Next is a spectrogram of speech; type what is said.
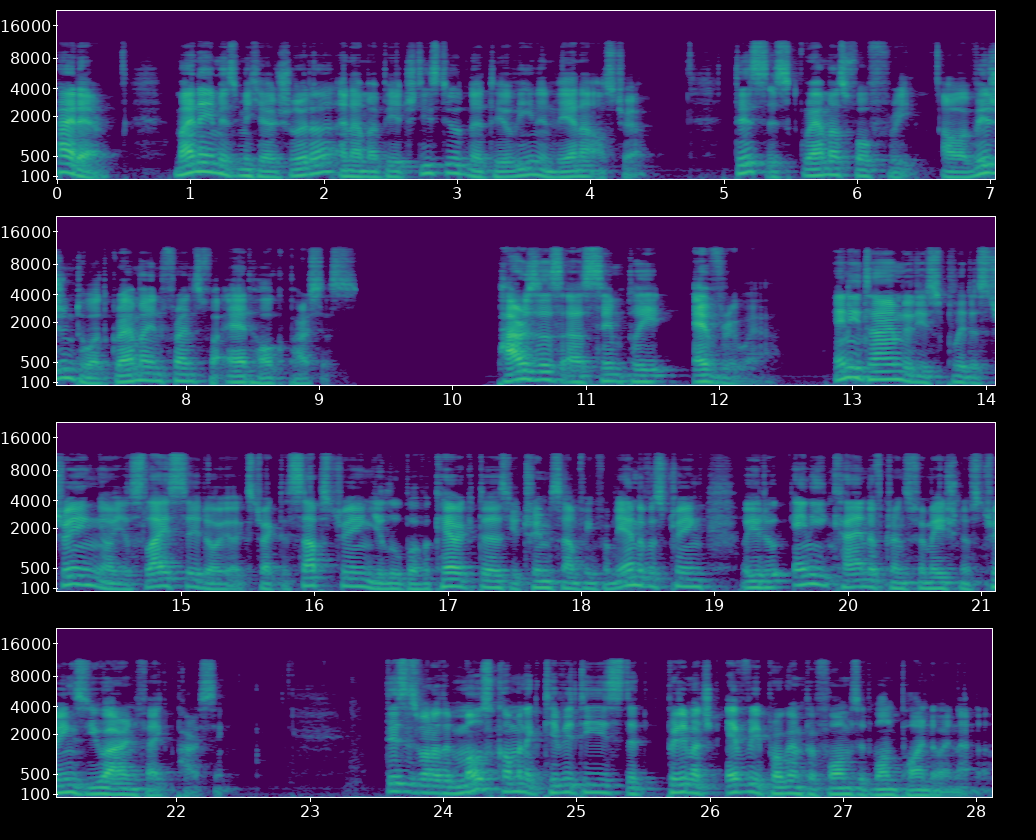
Hi there. My name is Michael Schröder and I'm a PhD student at TU Wien in Vienna, Austria. This is Grammars for Free, our vision toward grammar inference for ad hoc parsers. Parsers are simply everywhere. Anytime that you split a string, or you slice it, or you extract a substring, you loop over characters, you trim something from the end of a string, or you do any kind of transformation of strings, you are in fact parsing. This is one of the most common activities that pretty much every program performs at one point or another.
